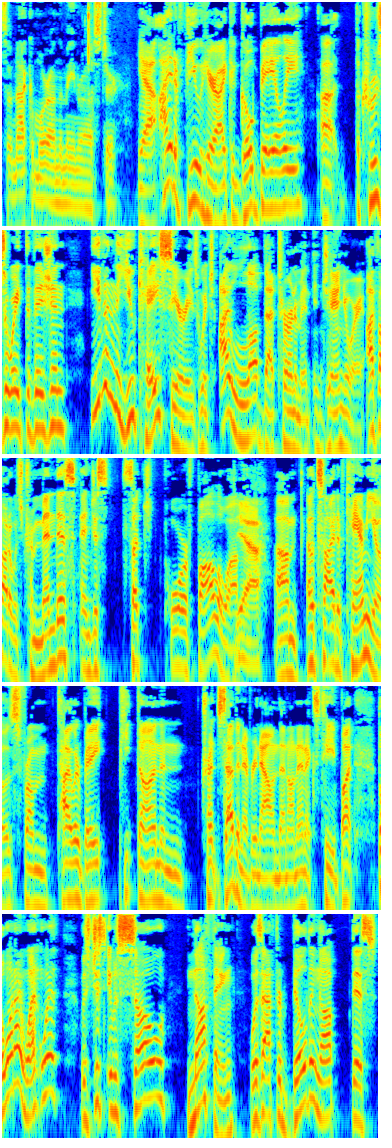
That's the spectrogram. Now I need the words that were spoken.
So Nakamura on the main roster. Yeah, I had a few here. I could go Bayley, uh, the cruiserweight division, even the UK series, which I loved that tournament in January. I thought it was tremendous and just such poor follow up. Yeah. Um, outside of cameos from Tyler Bate, Pete Dunne, and Trent Seven every now and then on NXT. But the one I went with was just, it was so nothing was after building up this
